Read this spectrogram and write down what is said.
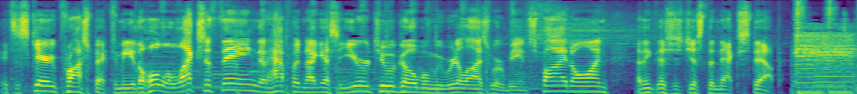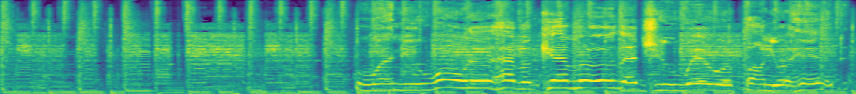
it's a scary prospect to me. The whole Alexa thing that happened, I guess, a year or two ago when we realized we were being spied on. I think this is just the next step. When you want to have a camera that you wear upon your head,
